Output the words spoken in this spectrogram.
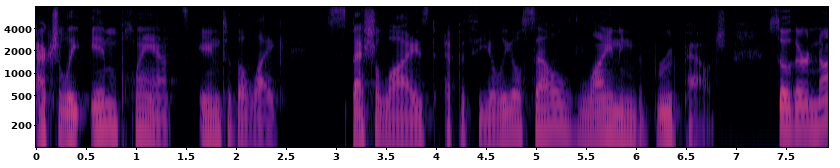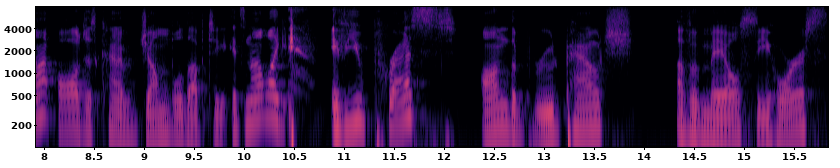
actually implants into the like specialized epithelial cells lining the brood pouch. So they're not all just kind of jumbled up to it's not like if you pressed on the brood pouch of a male seahorse,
